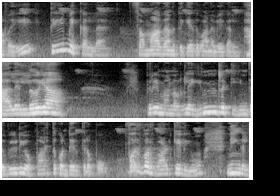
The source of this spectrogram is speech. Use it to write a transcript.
அவை தீமைக்கல்ல சமாதானத்துக்கு ஏதுவானவைகள். ஹalleluya பிரியமானவர்களே இன்றைக்கு இந்த வீடியோ பார்த்து கொண்டிருக்கிற ஒவ்வொருவர் வாழ்க்கையிலையும் நீங்கள்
